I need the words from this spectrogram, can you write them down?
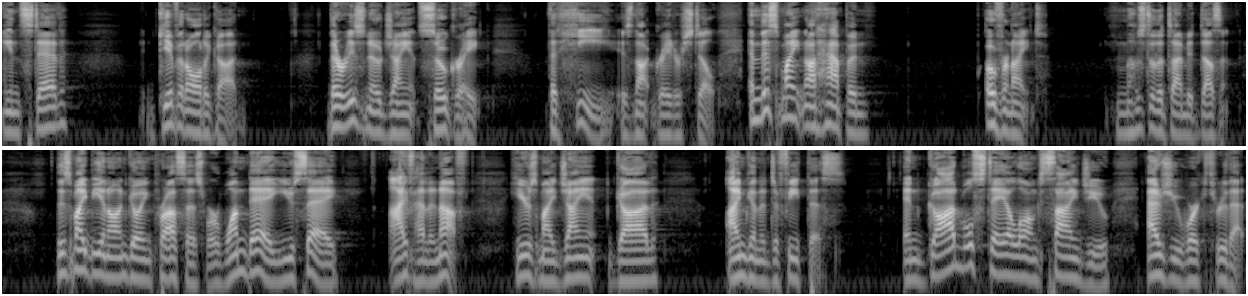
Instead, give it all to God. There is no giant so great that he is not greater still. And this might not happen overnight. Most of the time, it doesn't. This might be an ongoing process where one day you say, I've had enough. Here's my giant God. I'm going to defeat this. And God will stay alongside you as you work through that.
